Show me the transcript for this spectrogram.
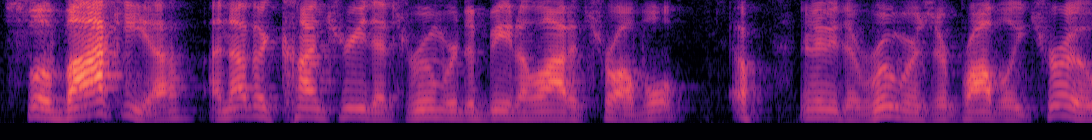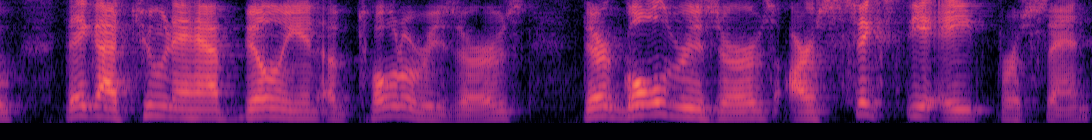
Slovakia, another country that's rumored to be in a lot of trouble. maybe the rumors are probably true. They got two and a half billion of total reserves. Their gold reserves are 68%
